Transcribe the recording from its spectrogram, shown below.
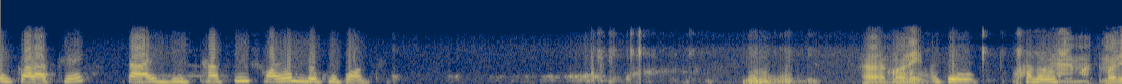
উকার আছে তাই বুধ ধাতু স্বয়ং লঘু পদ হ্যাঁ মানে তো হ্যালো হ্যাঁ, মানে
